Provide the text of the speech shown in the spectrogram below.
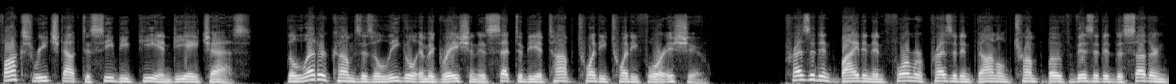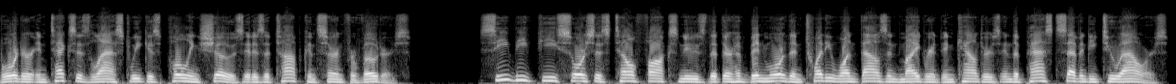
Fox reached out to CBP and DHS. The letter comes as illegal immigration is set to be a top 2024 issue. President Biden and former President Donald Trump both visited the southern border in Texas last week as polling shows it is a top concern for voters. CBP sources tell Fox News that there have been more than 21,000 migrant encounters in the past 72 hours,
